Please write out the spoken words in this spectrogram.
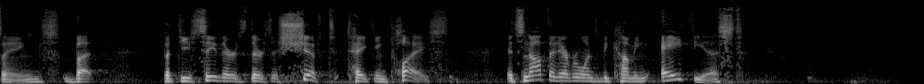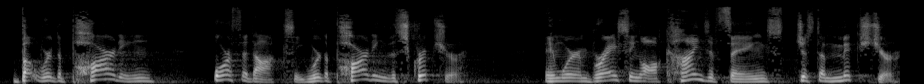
things, but, but do you see there's, there's a shift taking place? It's not that everyone's becoming atheist, but we're departing orthodoxy. We're departing the scripture. And we're embracing all kinds of things, just a mixture.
